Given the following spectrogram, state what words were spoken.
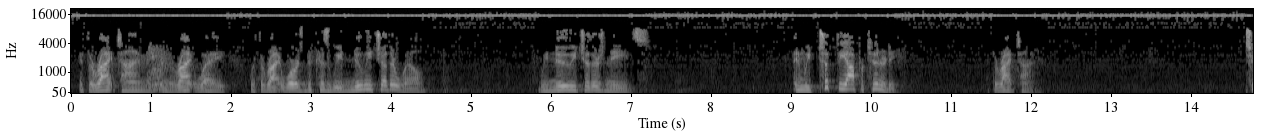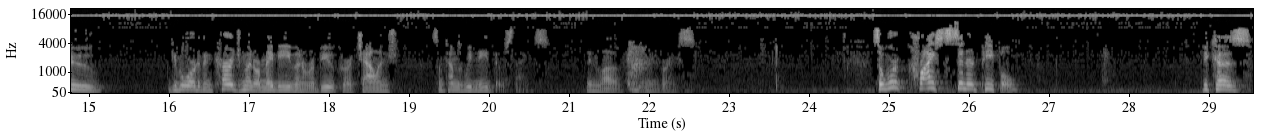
at the right time, in the right way, with the right words, because we knew each other well, we knew each other's needs, and we took the opportunity at the right time to give a word of encouragement or maybe even a rebuke or a challenge. Sometimes we need those things in love and in grace. So we're Christ centered people because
